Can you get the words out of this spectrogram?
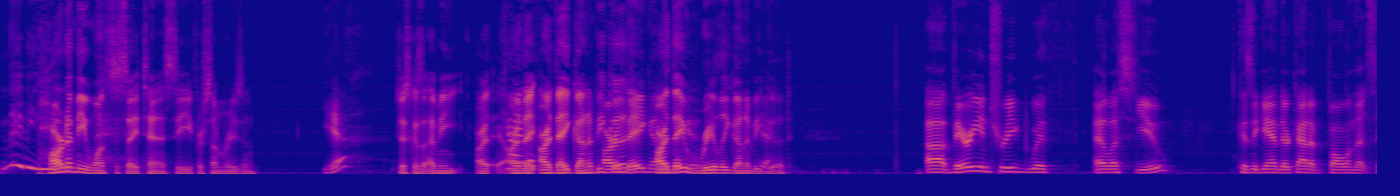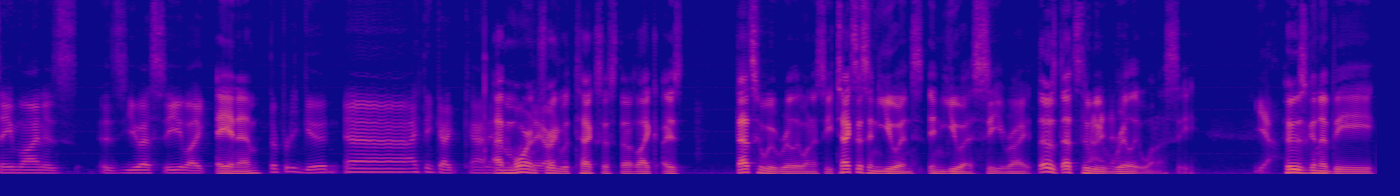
maybe Part of me wants to say Tennessee for some reason, yeah. just because I mean, are are they are they gonna be Are good? they gonna are they good? really gonna be Yeah. good? Uh, very intrigued with LSU because again, they're kind of following that same line as as USC. Like A and M. they're pretty good. Uh, I think I kind of. I'm more intrigued with Texas though. Like, is that's who we really want to see? Texas and UN in USC, right? Those that's who we Kinda. really want to see. Yeah. Who's gonna be?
